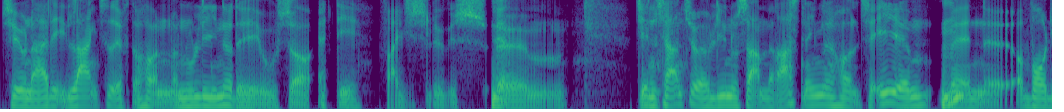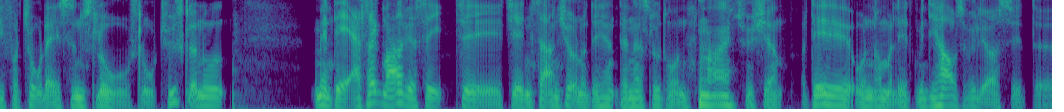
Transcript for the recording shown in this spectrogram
til- United i lang tid efterhånden, og nu ligner det jo så, at det faktisk lykkes. Ja. Øhm, Jadon Sancho er jo lige nu sammen med resten af England hold til EM, mm. men, øh, hvor de for to dage siden slog, slog Tyskland ud. Men det er altså ikke meget, vi har set til Jane Sancho under det her, den her slutrunde, Nej. synes jeg. Og det undrer mig lidt, men de har jo selvfølgelig også et øh,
